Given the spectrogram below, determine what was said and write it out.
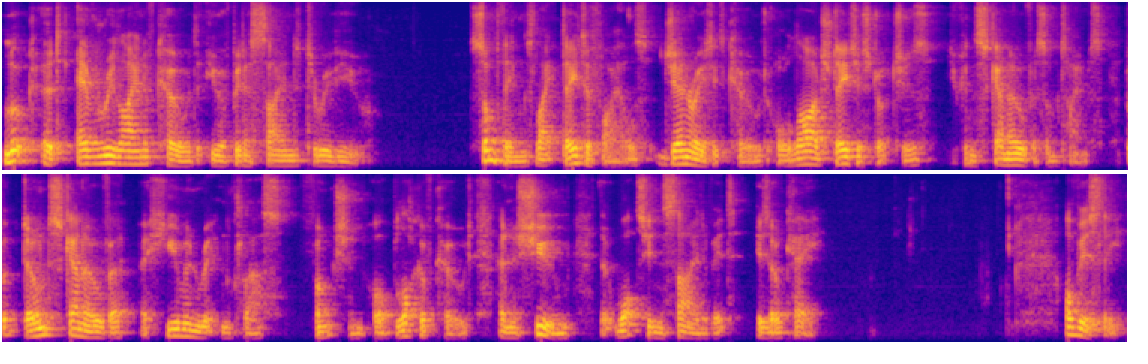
Look at every line of code that you have been assigned to review. Some things, like data files, generated code, or large data structures, you can scan over sometimes, but don't scan over a human written class, function, or block of code and assume that what's inside of it is okay. Obviously,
